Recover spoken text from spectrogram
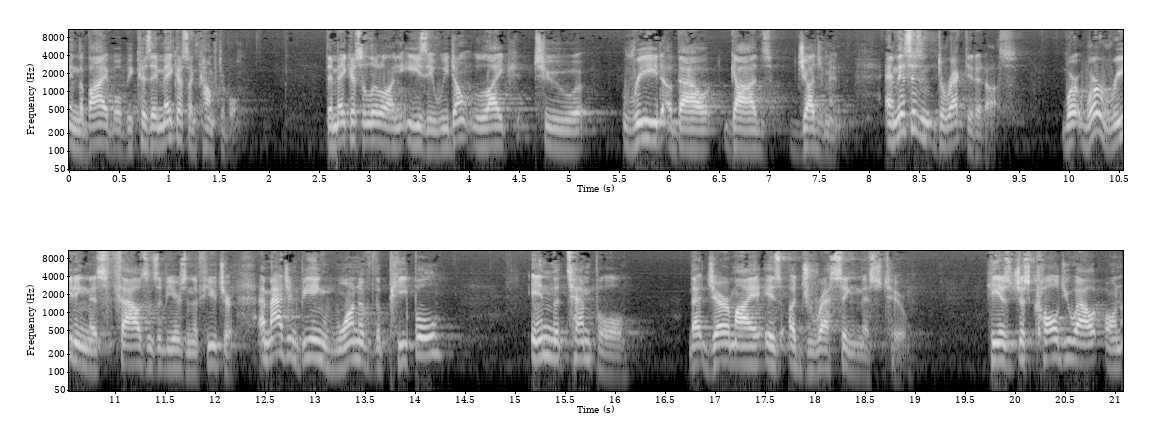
in the Bible because they make us uncomfortable. They make us a little uneasy. We don't like to read about God's judgment. And this isn't directed at us. We're, we're reading this thousands of years in the future. Imagine being one of the people in the temple that Jeremiah is addressing this to. He has just called you out on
